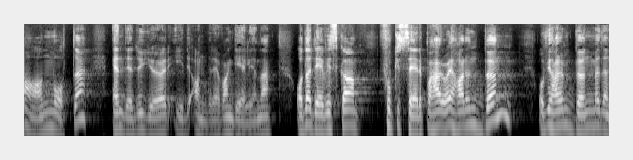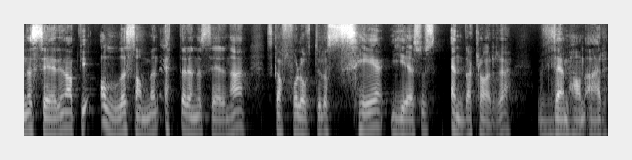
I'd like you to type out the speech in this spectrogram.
annen måte enn det du gjør i de andre evangeliene. Og Det er det vi skal fokusere på her. Og jeg har en bønn, og vi har en bønn med denne serien at vi alle sammen etter denne serien her skal få lov til å se Jesus enda klarere hvem han er,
